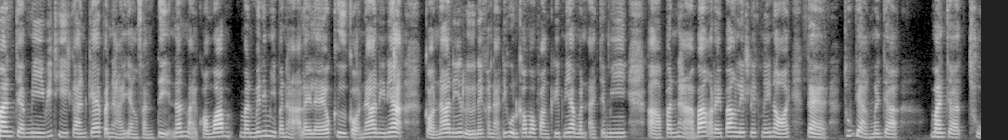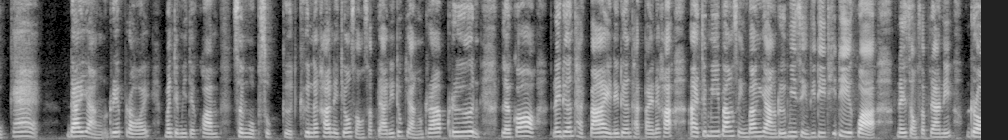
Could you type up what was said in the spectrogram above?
มันจะมีวิธีการแก้ปัญหาอย่างสันติ นั่นหมายความว่ามันไม่ได้มีปัญหาอะไรแล้ว คือก่อนหน้านี้เนี่ย ก่อนหน้านี้หรือในขณะที่คุณเข้ามาฟังคลิปเนี่ย มันอาจจะมีปัญหาบ้างอะไรบ้างเล็ก ๆ น้อยๆ แต่ทุกอย่างมันจะมันจะถูกแก้ ได้อย่างเรียบร้อย มันจะมีแต่ความสงบสุขเกิดขึ้นนะคะ ในช่วง 2 สัปดาห์นี้ทุกอย่างราบรื่น แล้วก็ในเดือนถัดไปในเดือนถัดไปนะคะ อาจจะมีบางสิ่งบางอย่าง หรือมีสิ่งดีๆที่ดีกว่าใน 2 สัปดาห์นี้รอ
